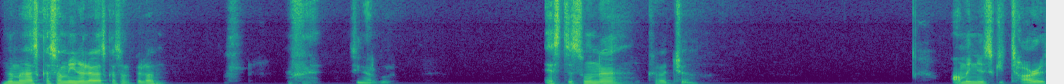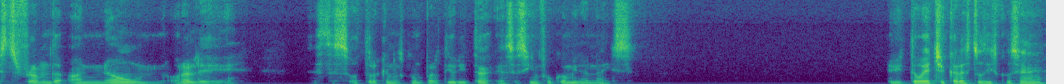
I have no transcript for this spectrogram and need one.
No me hagas caso a mí, no le hagas caso al pelón. Sin albur. Esta es una, Carocho. Ominous Guitarist from the Unknown. Órale. Este es otro que nos compartió ahorita. Ese es Infocom, mira, nice. Ahorita voy a checar estos discos, ¿eh?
